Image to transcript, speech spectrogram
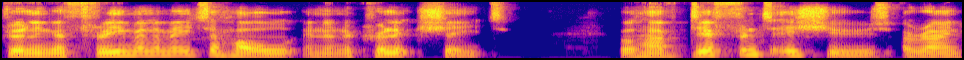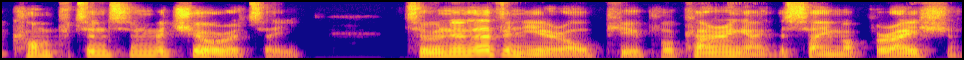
drilling a three millimeter hole in an acrylic sheet will have different issues around competence and maturity to an 11 year old pupil carrying out the same operation.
